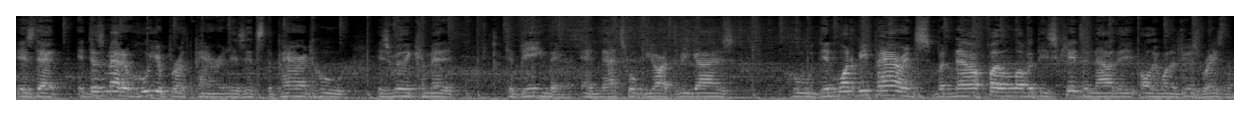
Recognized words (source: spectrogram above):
is that it doesn't matter who your birth parent is, it's the parent who is really committed to being there. And that's what we are three guys who didn't want to be parents, but now fell in love with these kids, and now they all they want to do is raise them.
